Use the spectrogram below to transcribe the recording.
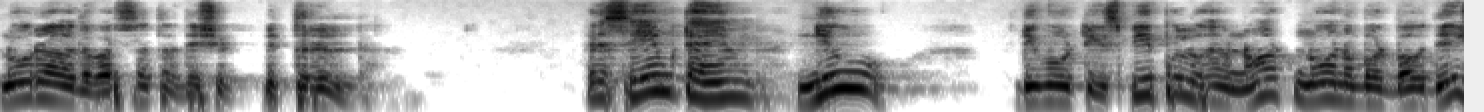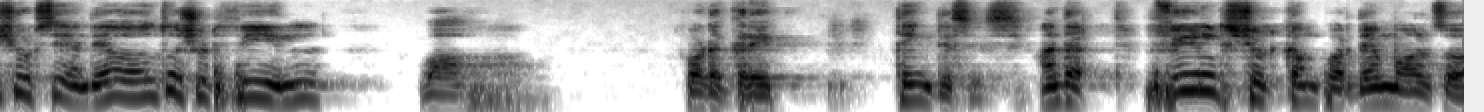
நூறாவது வருஷத்தில் they should be thrilled at the same time new devotees people who have not known about how they should see and they also should feel wow what a think this is அந்த feel should come for them also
